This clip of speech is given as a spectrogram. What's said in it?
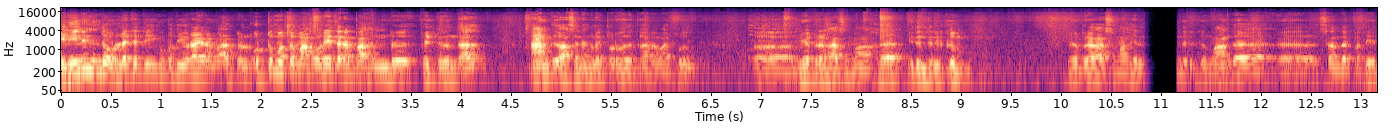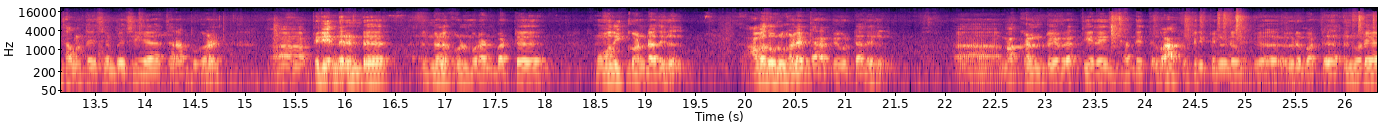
எனினும் இந்த ஒரு லட்சத்தி முப்பத்தி ஓராயிரம் வாக்குகள் ஒட்டுமொத்தமாக ஒரே தரப்பாக நின்று பெற்றிருந்தால் நான்கு ஆசனங்களை பெறுவதற்கான வாய்ப்பு மிக பிரகாசமாக இருந்திருக்கும். மிக பிரகாசமாக இருந்திருக்கும். அந்த சந்தர்ப்பத்தை தமிழ் தேசியம் பேசிய தரப்புகள் பிரிந்து நின்று எங்களுக்குள் முரண்பட்டு மோதிக்கொண்டதில் அவதூறுகளை பரப்பிவிட்டதில் மக்களுடைய விரக்திகளையும் சந்தித்து வாக்கு பிரிப்பில் ஈடு ஈடுபட்டு எங்களுடைய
